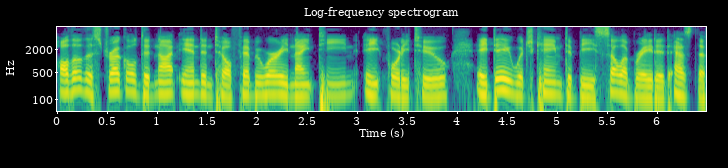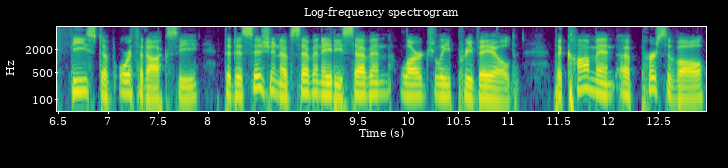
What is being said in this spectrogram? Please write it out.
Although the struggle did not end until February 19, 842, a day which came to be celebrated as the Feast of Orthodoxy, the decision of 787 largely prevailed. The comment of Percival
